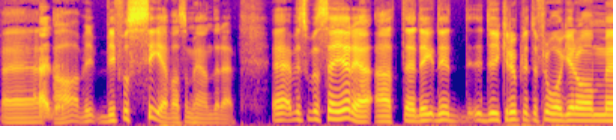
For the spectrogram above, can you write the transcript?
Eh, ja, vi, vi får se vad som händer där. Eh, vi ska bara säga det att eh, det, det, det dyker upp lite frågor om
